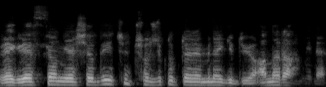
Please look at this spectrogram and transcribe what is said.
regresyon yaşadığı için çocukluk dönemine gidiyor, ana rahmine.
